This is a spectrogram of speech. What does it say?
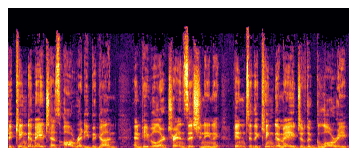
The kingdom age has already begun, and people are transitioning into the kingdom age of the glory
